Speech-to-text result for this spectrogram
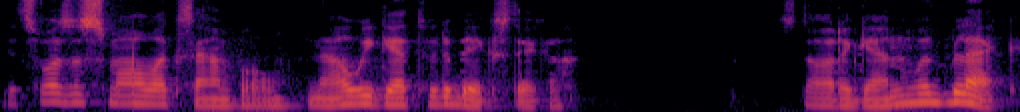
This was a small example, now we get to the big sticker. Start again with black.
